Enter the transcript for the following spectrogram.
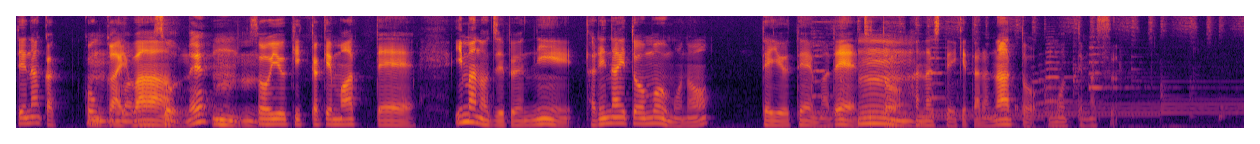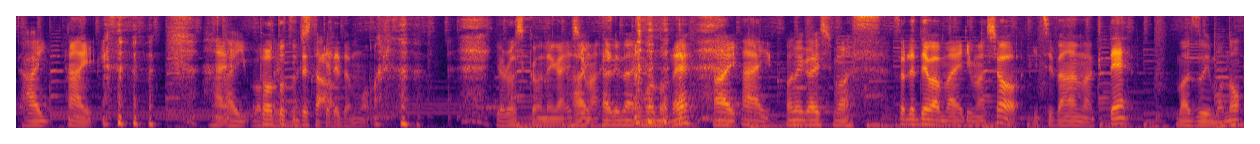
でなんか今回はそういうきっかけもあって今の自分に足りないと思うものっていうテーマでちょっとうん話していけたらなと思ってます。はい。はい、はい。はい唐突ですけれども。よろしくお願いしはいます。足りないものね。はい、はい、お願いします。それでは参りましょう。一番うまくて。まずいもの。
